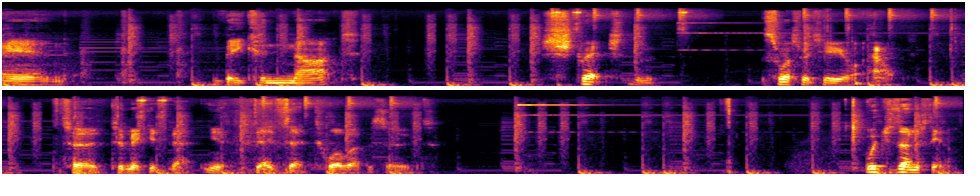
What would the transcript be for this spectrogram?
And they could not stretch the source material out to, to make it that you know dead set 12 episodes. Which is understandable.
